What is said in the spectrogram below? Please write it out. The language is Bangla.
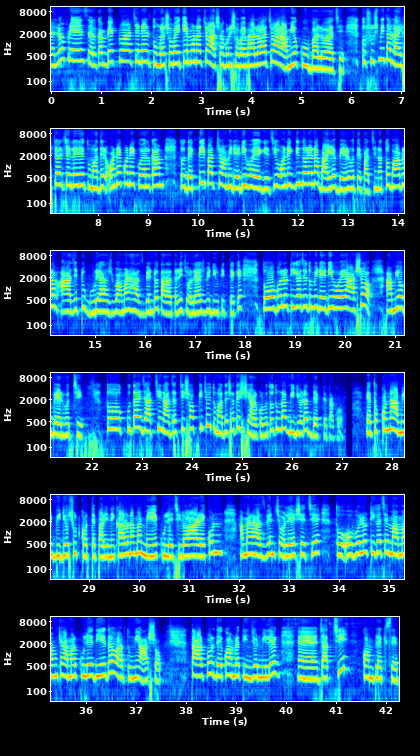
Hello friends welcome back to our channel তোমরা সবাই কেমন আছো? আশা করি সবাই ভালো আছো আর আমিও খুব ভালো আছি। তো সুস্মিতা লাইফস্টাইল চ্যানেলে তোমাদের অনেক অনেক ওয়েলকাম তো দেখতেই পাচ্ছ আমি রেডি হয়ে গেছি। অনেক দিন ধরে না বাইরে বের হতে পারছি না। তো ভাবলাম আজ একটু ঘুরে আসব। আমার হাজব্যান্ডও তাড়াতাড়ি চলে আসবে ডিউটির থেকে। তো বলল, ঠিক আছে, তুমি রেডি হয়ে আসো। আমিও বের হচ্ছি। তো কোথায় যাচ্ছি, না যাচ্ছি সব কিছুই তোমাদের সাথে শেয়ার করব। তো তোমরা ভিডিওটা দেখতে থাকো। এতক্ষণ না আমি ভিডিও শ্যুট করতে পারিনি, কারণ আমার মেয়ে কুলেছিল আর এখন আমার হাজব্যান্ড চলে এসেছে, তো ও বলল, ঠিক আছে, মামামকে আমার কুলে দিয়ে দাও আর তুমি আসো। তারপর দেখো আমরা তিনজন মিলে যাচ্ছি। কমপ্লেক্সে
